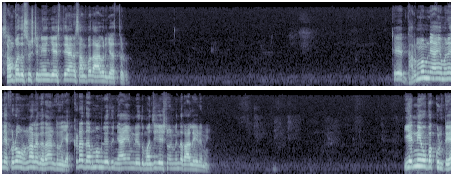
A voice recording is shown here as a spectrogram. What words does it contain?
సంపద సృష్టి నేను చేస్తే ఆయన సంపద ఆవిరి చేస్తాడు. అంటే ధర్మం న్యాయం అనేది ఎక్కడో ఉండాలి కదా అంటున్నా. ఎక్కడ ధర్మం లేదు న్యాయం లేదు మంచి చేసిన వాళ్ళ మీద రాలేయడమే. ఇవన్నీ ఉపక్కుంటే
